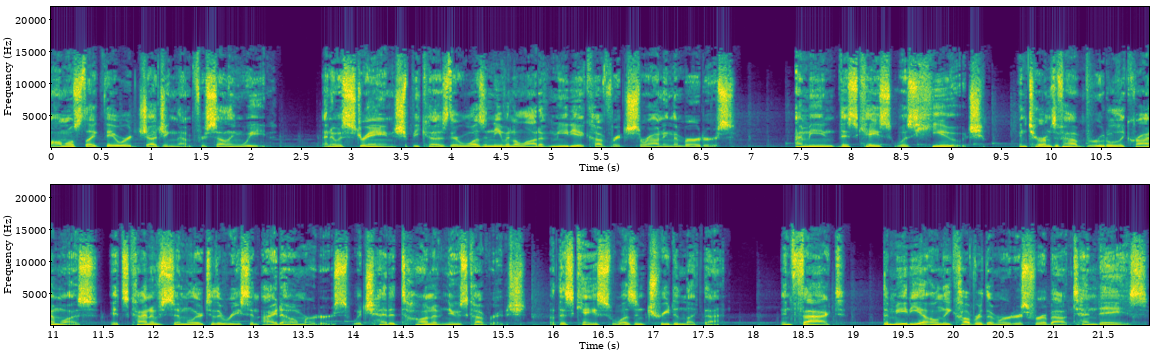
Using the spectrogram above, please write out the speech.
Almost like they were judging them for selling weed. And it was strange because there wasn't even a lot of media coverage surrounding the murders. I mean, this case was huge, in terms of how brutal the crime was, it's kind of similar to the recent Idaho murders, which had a ton of news coverage, but this case wasn't treated like that. In fact, the media only covered the murders for about 10 days,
